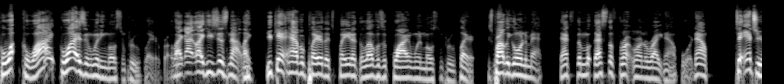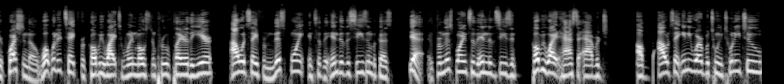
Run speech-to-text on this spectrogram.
Kawhi, Kawhi, Kawhi isn't winning most improved player, bro. Like, I like he's just not. Like, you can't have a player that's played at the levels of Kawhi and win most improved player. He's probably going to Max. That's the that's the front runner right now for it. Now, to answer your question though, what would it take for Coby White to win most improved player of the year? I would say from this point until the end of the season, because yeah, from this point to the end of the season, Coby White has to average, I would say anywhere between 22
